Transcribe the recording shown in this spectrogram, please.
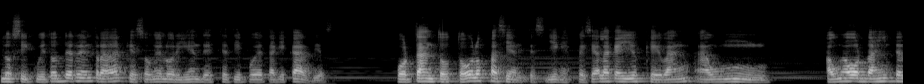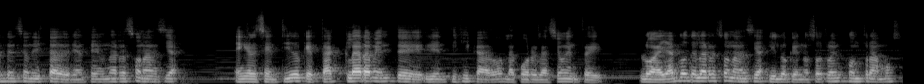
los circuitos de reentrada que son el origen de este tipo de taquicardias. Por tanto, todos los pacientes, y en especial aquellos que van a un, a un abordaje intervencionista, deberían tener una resonancia en el sentido que está claramente identificado la correlación entre los hallazgos de la resonancia y lo que nosotros encontramos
